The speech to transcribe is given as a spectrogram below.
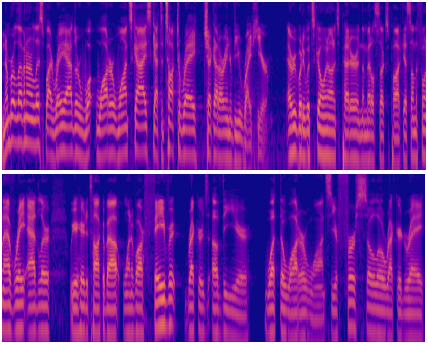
number 11 on our list by Ray Alder, What Water Wants, guys. Got to talk to Ray. Check out our interview right here. Everybody, what's going on? It's Petter and the Metal Sucks podcast. On the phone, I have Ray Alder. We are here to talk about one of our favorite records of the year, What the Water Wants. Your first solo record, Ray.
